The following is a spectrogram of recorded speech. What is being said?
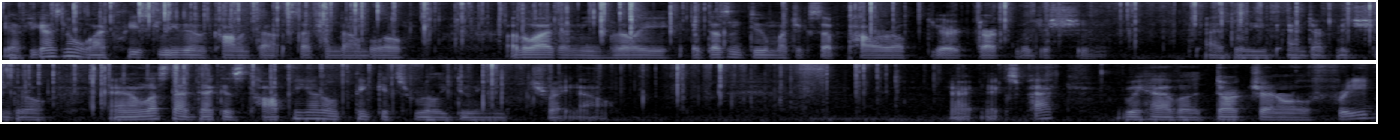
yeah, if you guys know why, please leave it in the comment down, section down below. Otherwise, I mean, really, it doesn't do much except power up your Dark Magician, I believe, and Dark Magician Girl. And unless that deck is topping, I don't think it's really doing much right now. Alright, next pack. We have a Dark General Freed,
